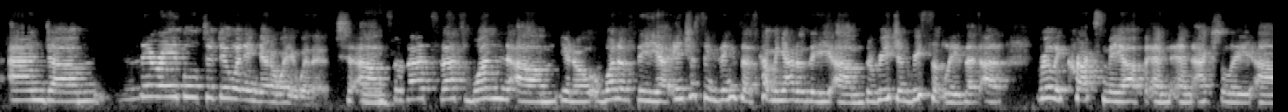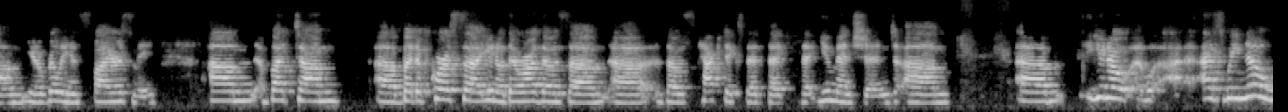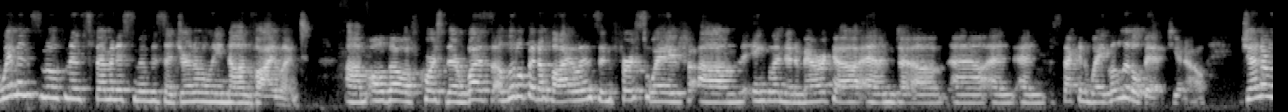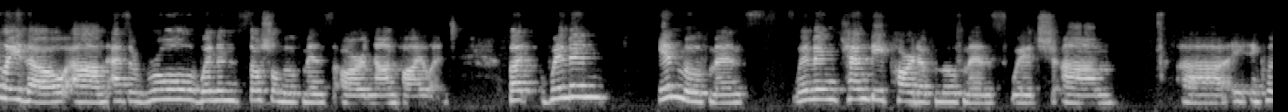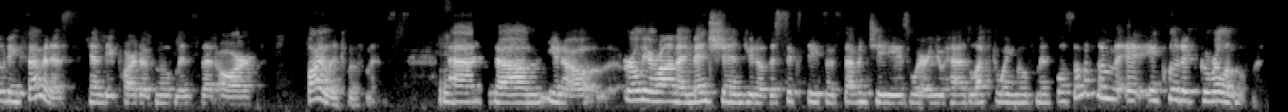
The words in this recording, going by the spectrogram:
and um, they're able to do it and get away with it. Um, mm. So that's that's one um, you know one of the uh, interesting things that's coming out of the um, the region recently that uh, really cracks me up and and actually um, you know really inspires me. Um, but uh, but of course, uh, you know there are those uh, those tactics that that that you mentioned. you know, as we know, women's movements, feminist movements are generally nonviolent. Um, although, of course, there was a little bit of violence in first wave um, England and America, and uh, uh, and and second wave a little bit, you know. Generally, though, um, as a rule, women's social movements are nonviolent, but women in movements, women can be part of movements which, um, uh, including feminists, can be part of movements that are violent movements. Mm-hmm. And, um, you know, earlier on, I mentioned, you know, the 60s and 70s where you had left wing movements. Well, some of them included guerrilla movements.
